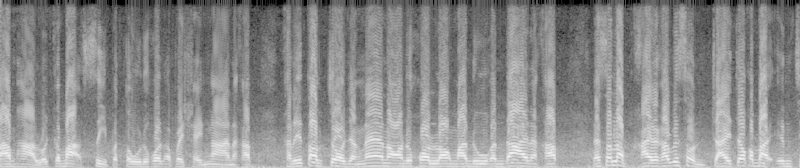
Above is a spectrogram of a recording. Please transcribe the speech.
ตามหารถกระบะ 4 ประตูทุกคนเอาไปใช้งานนะครับคันนี้ตอบโจทย์อย่างแน่นอนทุกคนลองมาดูกันได้นะครับและสำหรับใครนะครับที่สนใจเจ้ากระบะ MG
